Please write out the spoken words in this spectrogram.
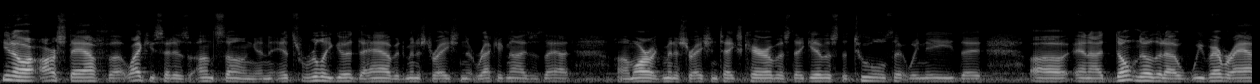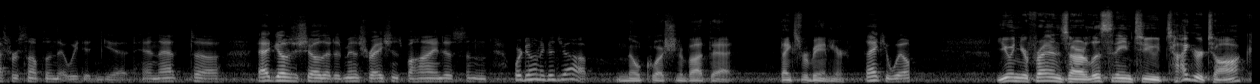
you know, our, our staff, uh, like you said, is unsung, and it's really good to have administration that recognizes that. Um, our administration takes care of us. They give us the tools that we need. They, uh, and I don't know that I, we've ever asked for something that we didn't get. And that uh, that goes to show that administration's behind us, and we're doing a good job. No question about that. Thanks for being here. Thank you, Will. You and your friends are listening to Tiger Talk.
